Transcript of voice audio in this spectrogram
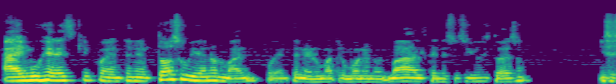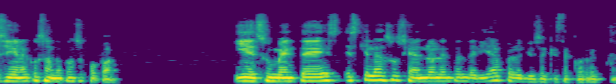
hay mujeres que pueden tener toda su vida normal, pueden tener un matrimonio normal, tener sus hijos y todo eso, y se siguen acosando con su papá. Y en su mente es, es que la sociedad no lo entendería, pero yo sé que está correcto.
